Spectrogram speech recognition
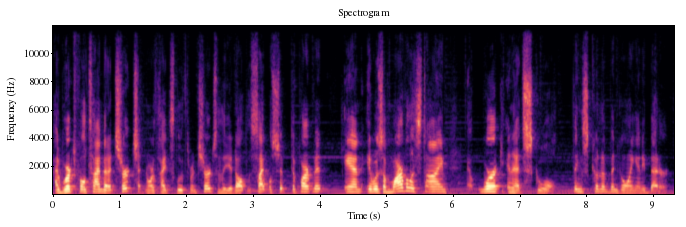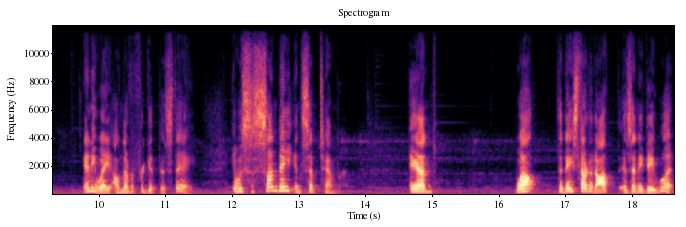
I worked full-time at a church at North Heights Lutheran Church in the adult discipleship department, and it was a marvelous time at work and at school. Things couldn't have been going any better. Anyway, I'll never forget this day. It was a Sunday in September, and, well, the day started off as any day would.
